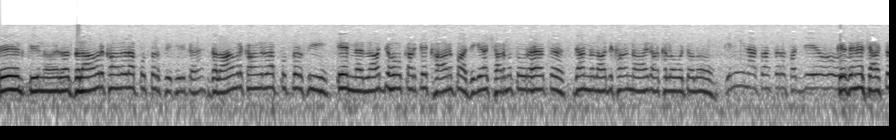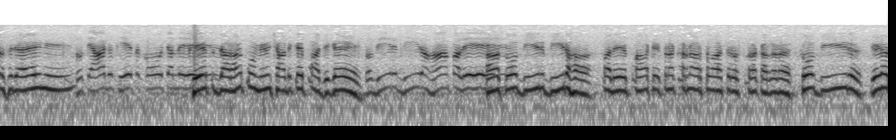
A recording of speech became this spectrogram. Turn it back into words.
ਇਹ ਕੀ ਨਾਮ ਇਹਦਾ? ਦਲਾਵਰ ਖਾਨ ਦਾ ਪੁੱਤਰ ਸੀ ਠੀਕ ਹੈ। ਦਲਾਵਰ ਖਾਨ ਦਾ ਪੁੱਤਰ ਸੀ ਇਹ ਨਲਾਜ ਹੋ ਕਰਕੇ ਖਾਨ ਭੱਜ ਗਿਆ ਸ਼ਰਮ ਤੋਂ ਰਹਿਤ। ਜਾਂ ਨਲਾਜ ਖਾਨ ਨਾ ਹੀ ਰੱਖ ਲਓ ਚਲੋ। ਕਿਨੀ ਨਾ ਸ਼ਸਤਰ ਸੱਜਿਓ। ਕਿਸੇ ਨੇ ਸ਼ਾਸਤਰ ਸਜਾਇਆ ਹੀ ਨਹੀਂ। ਸੋ ਤਿਆਗ ਖੇਤ ਕੋ ਚਲੇ। ਖੇਤ ਜਾਰਾਂ ਭੂਮੀ ਨੂੰ ਛੱਡ ਕੇ ਭੱਜ ਗਏ। ਸੋ ਵੀਰ ਵੀਰ ਹਾਂ ਭਲੇ। ਹਾਂ ਸੋ ਵੀਰ ਵੀਰ ਹਾ ਭਲੇ ਪਾਠ ਇਤਨਾ ਕਰਨਾ ਅਰਥ ਵਾਸਤੇ ਉਸ ਤਰ੍ਹਾਂ ਕਰ ਲੈਣਾ। ਸੋ ਵੀਰ ਜਿਹੜਾ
